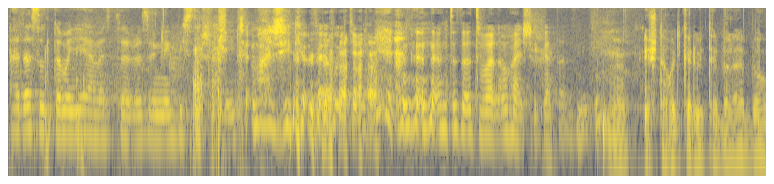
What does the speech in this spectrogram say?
Hát azt tudtam, hogy jelmeztervezőnknek biztos, hogy nincsen másik öve, úgyhogy nem, nem tudott volna másikat adni. És te hogy kerültél bele ebbe a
